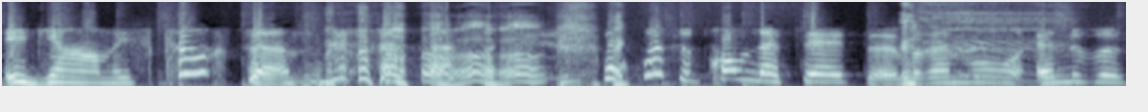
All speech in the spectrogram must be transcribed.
Eh bien, un escorte. Pourquoi se prendre la tête Vraiment, elle ne veut.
